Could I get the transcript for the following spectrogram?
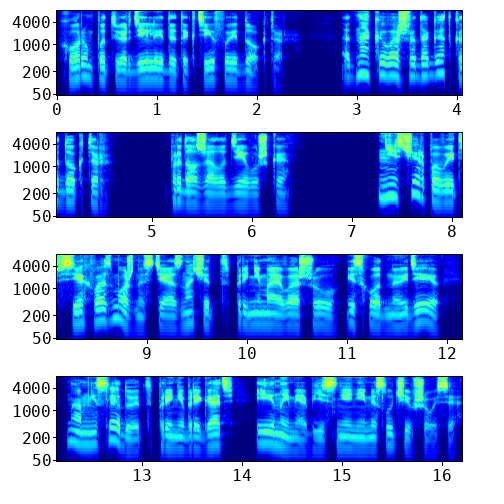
Хором подтвердили детектив и доктор. Однако ваша догадка, доктор, продолжала девушка, не исчерпывает всех возможностей, а значит, принимая вашу исходную идею, нам не следует пренебрегать и иными объяснениями случившегося.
